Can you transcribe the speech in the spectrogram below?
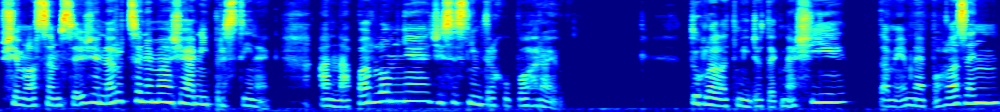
Všimla jsem si, že na ruce nemá žádný prstýnek a napadlo mě, že si s ním trochu pohraju. Tuhle letmý dotek na šíji, tam jemné pohlazení,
